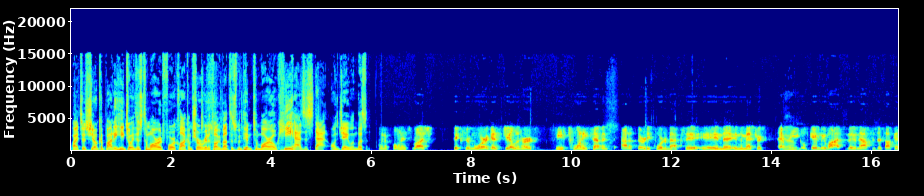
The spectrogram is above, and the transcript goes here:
All right. So Sheil Kapadia, he joins us tomorrow at four o'clock. I'm sure we're going to talk about this with him tomorrow. He has a stat on Jalen. Listen. when opponents rush six or more against Jalen Hurts, he's 27th out of 30 quarterbacks i- in the in the metrics. Every Yeah. Eagles game we watch, the announcers are talking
